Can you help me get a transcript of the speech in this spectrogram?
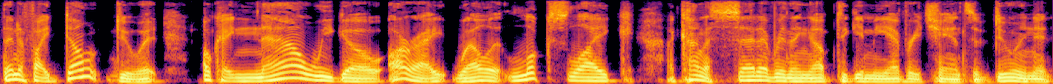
then if I don't do it, okay, now we go, all right, well, it looks like I kind of set everything up to give me every chance of doing it.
